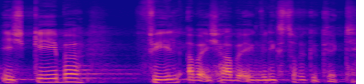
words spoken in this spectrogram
ich gebe viel, aber ich habe irgendwie nichts zurückgekriegt.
